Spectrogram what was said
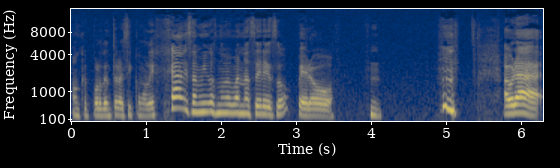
Aunque por dentro era así como de, ja, mis amigos no me van a hacer eso, pero... Hmm, hmm". Ahora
